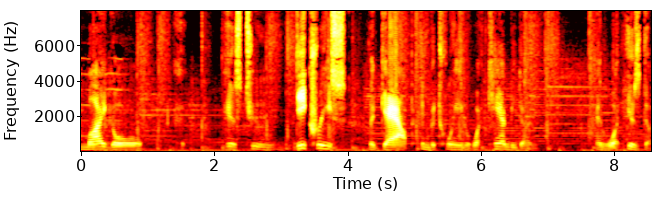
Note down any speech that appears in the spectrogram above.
My goal is to decrease the gap in between what can be done and what is done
